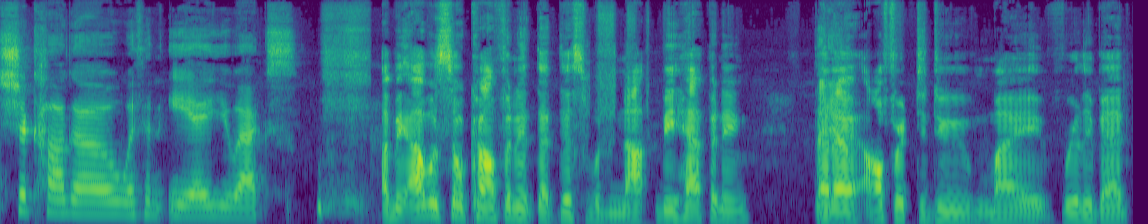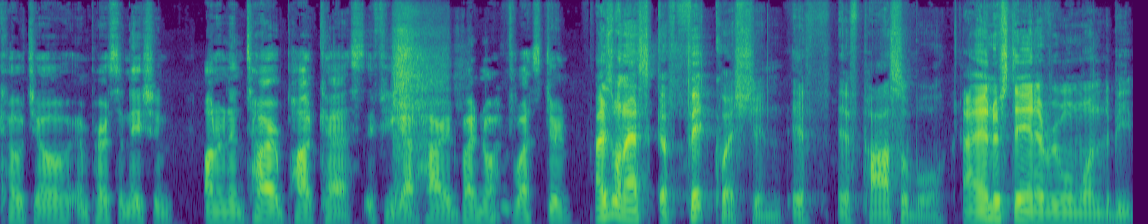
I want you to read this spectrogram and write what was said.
Chicago with an EAUX. I mean, I was so confident that this would not be happening that I I, offered to do my really bad Coach O impersonation on an entire podcast if he got hired by Northwestern. I just want to ask a fit question, if if possible. I understand everyone wanted to be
